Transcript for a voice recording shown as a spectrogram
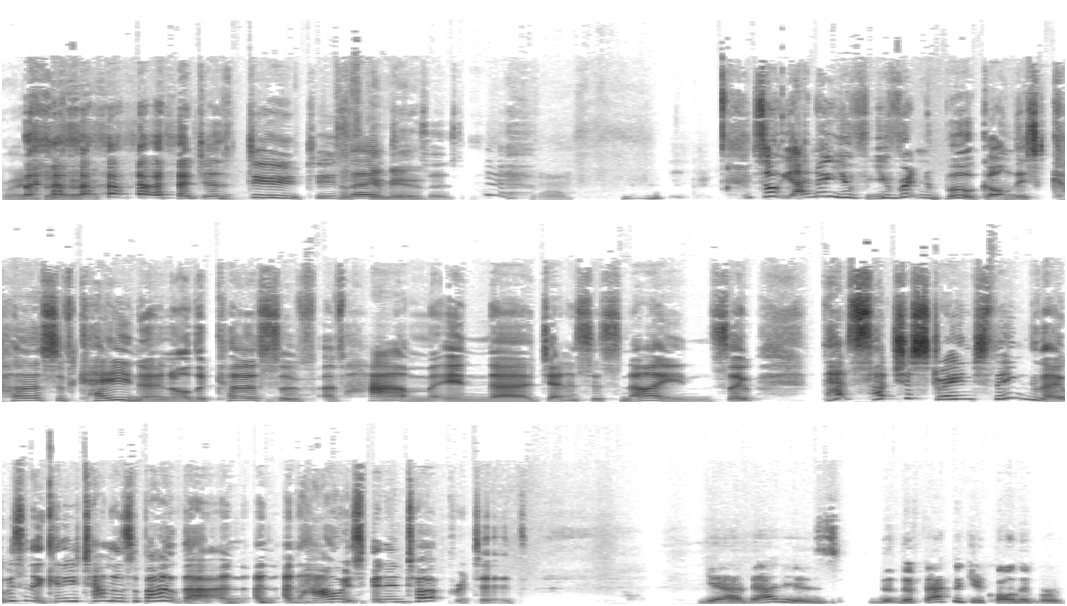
right there. just two two Just give me a- sentences. Well, So I know you've you've written a book on this curse of Canaan or the curse of, of Ham in uh, Genesis nine. So that's such a strange thing, though, isn't it? Can you tell us about that and, and, and how it's been interpreted? Yeah, that is the, the fact that you called it both,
